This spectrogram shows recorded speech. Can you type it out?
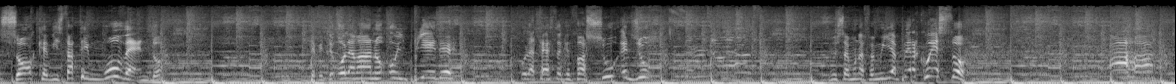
So che vi state muovendo. Avete o la mano o il piede o la testa che fa su e giù. Noi siamo una famiglia per questo. Ah!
